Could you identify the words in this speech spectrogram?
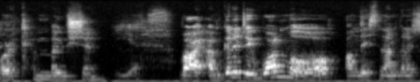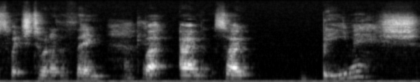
or a commotion. Yes. Right, I'm going to do one more on this, and I'm going to switch to another thing. Okay. But um, so beamish,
